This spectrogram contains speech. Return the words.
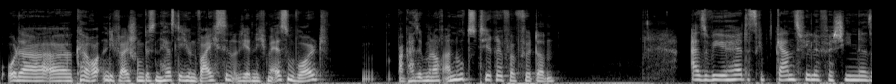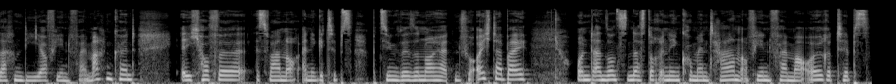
Oder äh, Karotten, die vielleicht schon ein bisschen hässlich und weich sind und ihr nicht mehr essen wollt. Man kann sie immer noch an Nutztiere verfüttern. Also wie ihr hört, es gibt ganz viele verschiedene Sachen, die ihr auf jeden Fall machen könnt. Ich hoffe, es waren auch einige Tipps beziehungsweise Neuheiten für euch dabei. Und ansonsten lasst doch in den Kommentaren auf jeden Fall mal eure Tipps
